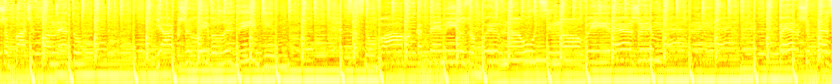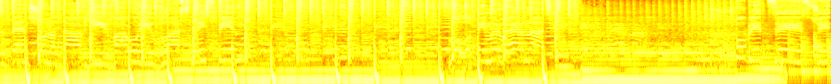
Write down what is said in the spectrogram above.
що бачив планету, як живий великий дім. Заснував академію, зробив науці новий режим. Перший президент, що надав їй вагу і власний спін. Володимир Вернацький Публіцист, чий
